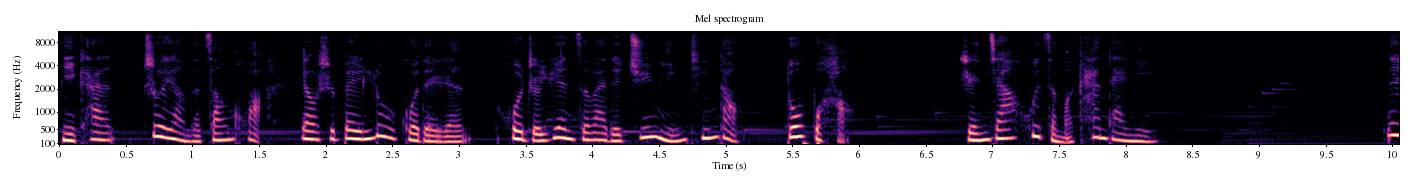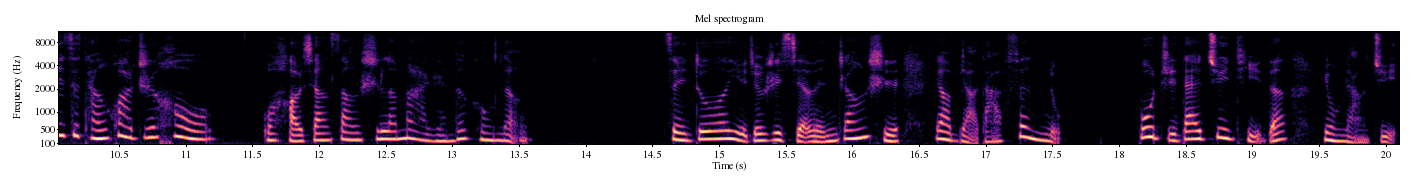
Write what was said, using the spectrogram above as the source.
你看这样的脏话，要是被路过的人或者院子外的居民听到，多不好，人家会怎么看待你？”那次谈话之后，我好像丧失了骂人的功能，最多也就是写文章时要表达愤怒，不指代具体的用两句。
